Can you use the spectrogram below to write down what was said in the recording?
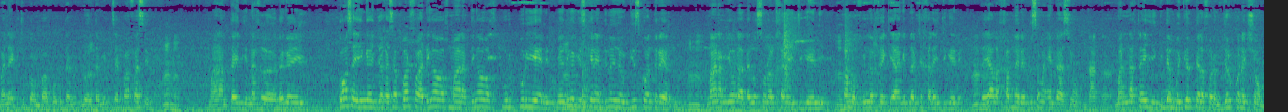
ma nekk ci combat boobu tamit loolu tamit c'est pas facile mhm. maanaam tey ji ndax euh, da ngay conseil yi ngay joxe sa parfois di nga wax maanaam di nga wax pour pour yee nit mais di nga gis keneen dina ñëw gis contraire bi mhm. maanaam yow daal da nga sonal xale yi jigéen yi xam nga fu ñu la fekk yaa ngi dal ci xale yi jigéen yi te yàlla xam na ne du sama intention man na tey jii ki dem ba jël téléphone am jël connexion am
